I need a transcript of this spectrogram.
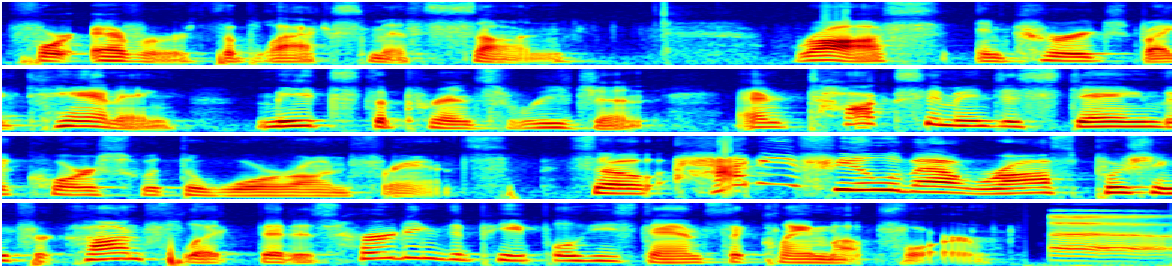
forever the blacksmith's son. Ross, encouraged by Canning, meets the Prince Regent and talks him into staying the course with the war on France. So, how do you feel about Ross pushing for conflict that is hurting the people he stands to claim up for? Uh,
